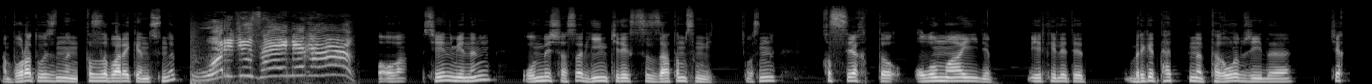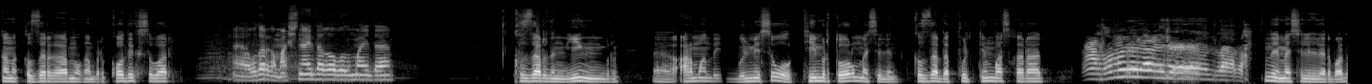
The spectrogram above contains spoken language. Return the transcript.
борат өзінің қызы бар екенін түсініп оған сен менің 15 жасар ең керексіз затымсың дейді. Сосын қыз сияқты ұлым ай деп еркелетеді. Бірге тәттіні тығылып жейді. Тек қана қыздарға арналған бір кодексі бар. Ә, оларға машина айдауға болмайды. Қыздардың ең бір ә, армандайтын бөлмесі ол темір тор мәселен. Қыздар да пульттен басқарады. Сондай мәселелер бар.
